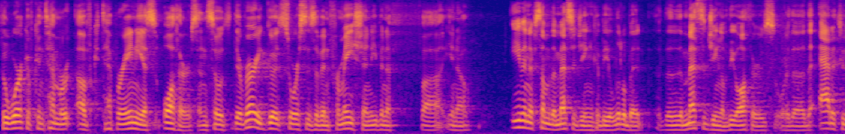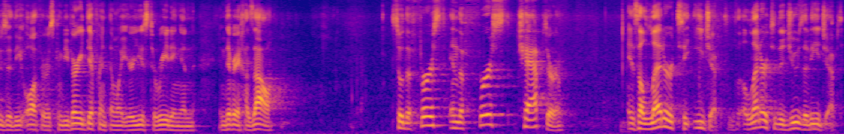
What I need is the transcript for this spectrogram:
the work of, contempor- of contemporaneous authors. And so they're very good sources of information, even if, uh, you know, even if some of the messaging can be a little bit, the, the messaging of the authors or the, the attitudes of the authors can be very different than what you're used to reading in, in Divrei Chazal. So the first, in the first chapter, is a letter to Egypt, a letter to the Jews of Egypt,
